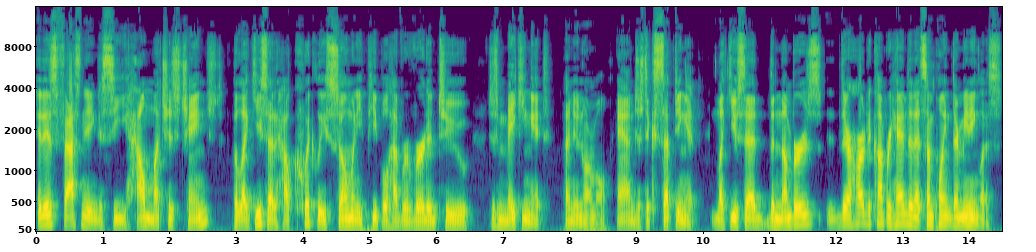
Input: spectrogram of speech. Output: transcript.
it is fascinating to see how much has changed. But like you said, how quickly so many people have reverted to just making it a new normal and just accepting it like you said, the numbers, they're hard to comprehend and at some point they're meaningless.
